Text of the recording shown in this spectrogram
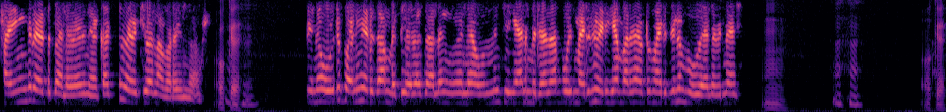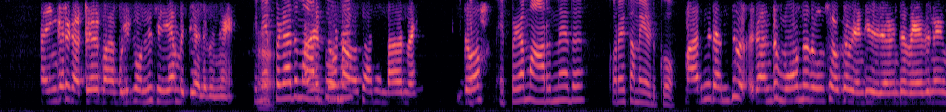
ഭയങ്കരമായിട്ട് തലവേദന കട്ട് കഴിക്കുമെന്നാ പറയുന്നത്. ഓക്കെ. പിന്നെ ഒരു പണി എടുക്കാൻ പറ്റുകയല്ല തല ഇങ്ങനെ ഒന്നും ചെയ്യാനും പറ്റില്ല. പോയി മരുന്ന് മേടിക്കാൻ പറഞ്ഞിട്ട് മരുന്നിനും പോവുകയല്ല പിന്നെ. ഭയങ്കര കട്ടുകൾ. പുള്ളിക്ക് ഒന്നും ചെയ്യാൻ പറ്റിയല്ല പിന്നെ. പിന്നെ. എപ്പോഴാ അത് മാറിപ്പോകുന്നത് അവസാനം എപ്പോഴാ മാറുന്നത് കുറെ സമയം എടുക്കോ മരുന്ന് രണ്ട് രണ്ട് മൂന്ന് ദിവസമൊക്കെ വേണ്ടി വരും. അതിന്റെ വേദനയും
